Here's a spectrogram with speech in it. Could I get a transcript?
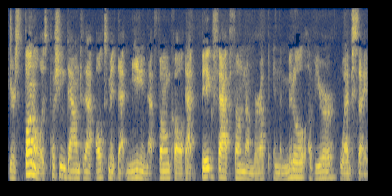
Your funnel is pushing down to that ultimate, that meeting, that phone call, that big fat phone number up in the middle of your website.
